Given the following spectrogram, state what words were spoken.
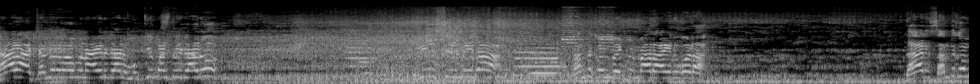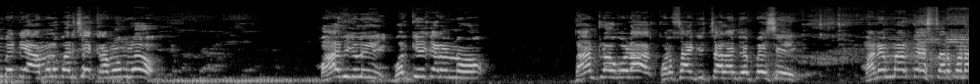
నారా చంద్రబాబు నాయుడు గారు ముఖ్యమంత్రి గారు ఈసీ మీద సంతకం పెట్టున్నారు ఆయన కూడా? దాని సంతకం పెట్టి అమలు పరిచే క్రమంలో మాదిగులి వర్గీకరణను దాంట్లో కూడా కొనసాగించాలని చెప్పేసి మన ఎంఆర్పిఎస్ తరఫున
